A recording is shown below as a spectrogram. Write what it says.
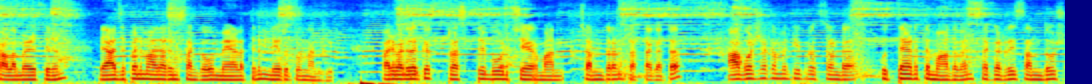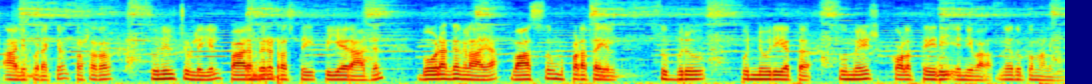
കളമെഴുത്തിനും രാജപ്പന്മാരും സംഘവും മേളത്തിനും നേതൃത്വം നൽകി. പരിപാടികൾക്ക് ട്രസ്റ്റ് ബോർഡ് ചെയർമാൻ ചന്ദ്രൻ തട്ടകത്ത് ആഘോഷ committee president Kuthedathu Madhavan secretary Santhosh Alippurakkal treasurer Sunil Chulliyil പാരമ്പര്യ trustee P A Rajan board അംഗങ്ങളായ വാസു മുപ്പടത്തയിൽ സുബ്രു പുന്നൂരിയത്ത് സുമേഷ് കൊളത്തേരി എന്നിവർ നേതൃത്വം നൽകി.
